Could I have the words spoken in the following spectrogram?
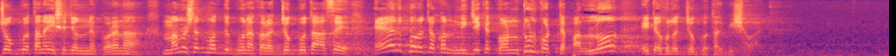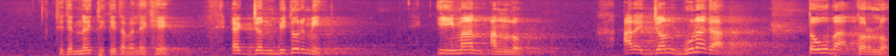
যোগ্যতা নেই সেজন্য করে না। মানুষের মধ্যে গুণা করার যোগ্যতা আছে। এরপর যখন নিজেকে কন্ট্রোল করতে পারল, এটা হলো যোগ্যতার বিষয়। সেই জন্যই তো কিতাবে লেখে, একজন বিধর্মী ইমান আনলো, আরেকজন গুণাগার তৌবা করল।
